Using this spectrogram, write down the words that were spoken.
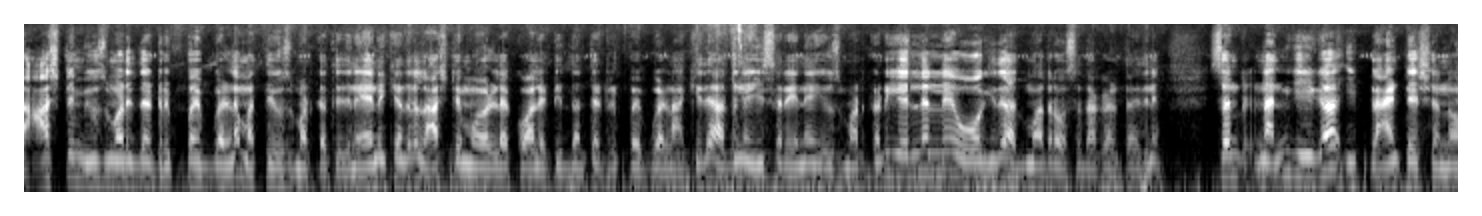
ಲಾಸ್ಟ್ ಟೈಮ್ ಯೂಸ್ ಮಾಡಿದ್ದ ಡ್ರಿಪ್ ಪೈಪ್ಗಳನ್ನ ಮತ್ತೆ ಯೂಸ್ ಮಾಡ್ಕೊತಿದ್ದೀನಿ ಏನಕ್ಕೆ ಅಂದರೆ ಲಾಸ್ಟ್ ಟೈಮ್ ಒಳ್ಳೆ ಕ್ವಾಲಿಟಿ ಇದ್ದಂಥ ಡ್ರಿಪ್ ಪೈಪ್ಗಳನ್ನ ಹಾಕಿದೆ. ಅದನ್ನ ಈ ಸರಿನೇ ಯೂಸ್ ಮಾಡ್ಕೊಂಡು ಎಲ್ಲೆಲ್ಲೇ ಹೋಗಿದೆ ಅದು ಮಾತ್ರ ಹೊಸದಾಗಿ ಹೇಳ್ತಾ ಇದ್ದೀನಿ. ಸನ್ ನನಗೀಗ ಈ ಪ್ಲಾಂಟೇಷನ್ನು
